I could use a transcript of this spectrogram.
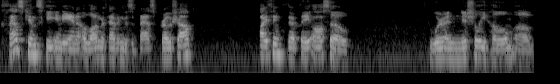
Klaus Kinski, Indiana, along with having this Bass Pro Shop, I think that they also were initially home of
